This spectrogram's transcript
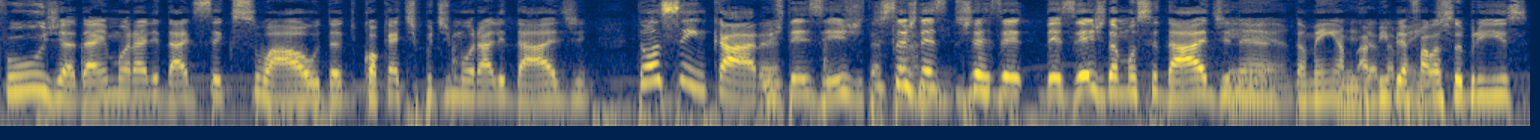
Fuja da imoralidade sexual, da, de qualquer tipo de imoralidade. Então, assim, cara. Os desejos da dos seus de- dese- desejos da mocidade, É, né? Também a, a Bíblia fala sobre isso.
